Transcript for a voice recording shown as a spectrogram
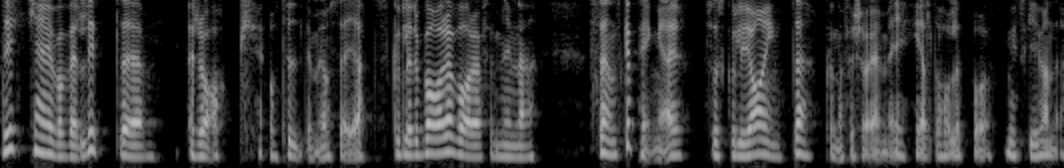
Det kan jag vara väldigt eh, rak och tydlig med att säga att skulle det bara vara för mina svenska pengar så skulle jag inte kunna försörja mig helt och hållet på mitt skrivande.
